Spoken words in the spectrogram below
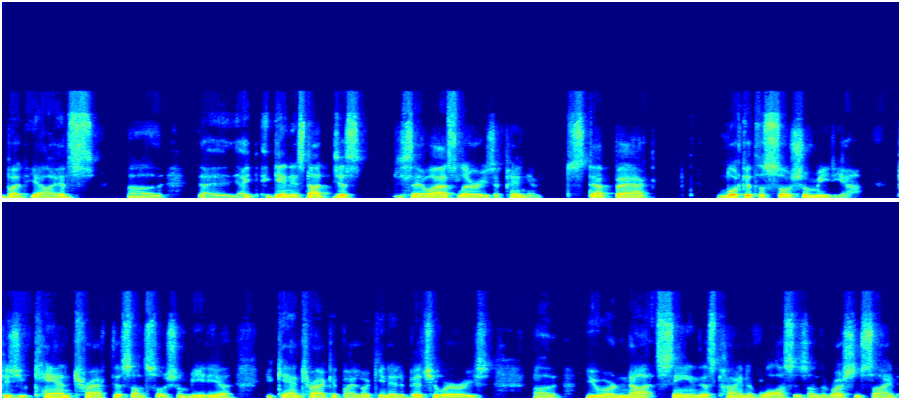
but yeah, it's uh, again, it's not just say, well, that's Larry's opinion. Step back, look at the social media because you can track this on social media. You can track it by looking at obituaries. Uh, you are not seeing this kind of losses on the Russian side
